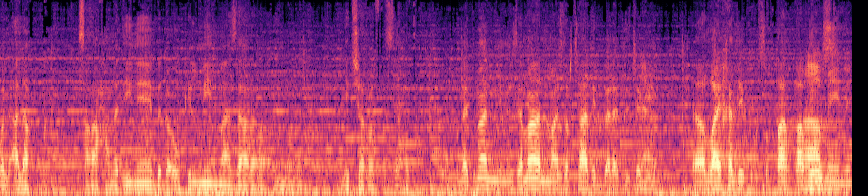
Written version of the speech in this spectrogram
والألق صراحة مدينة بدعو كل مين ما زارها أنه يتشرف بزيارتها. وندمان أني من زمان ما زرت هذه البلد الجميل. نعم. الله يخليكم سلطان قابوس. آمين إن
